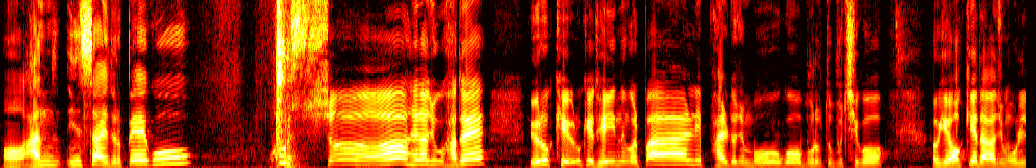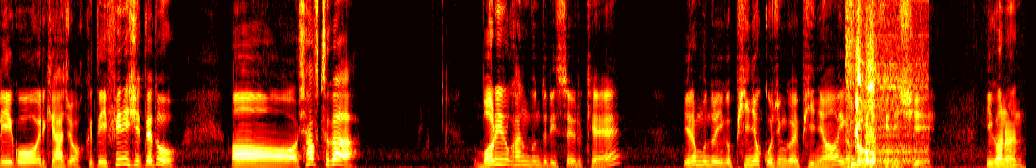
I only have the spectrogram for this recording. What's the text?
어, 안 인사이드로 빼고 우쉬 해가지고 가되 이렇게 이렇게 돼 있는 걸 빨리 발도 좀 모으고 무릎도 붙이고 여기 어깨에다가 좀 올리고 이렇게 하죠. 그때 이 피니시 때도 어, 샤프트가 머리로 가는 분들이 있어요. 이렇게 이런 분들은 이거 비녀 꽂은 거예요. 비녀 이건 비녀 피니시 이거는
